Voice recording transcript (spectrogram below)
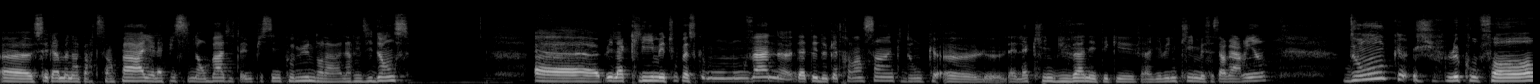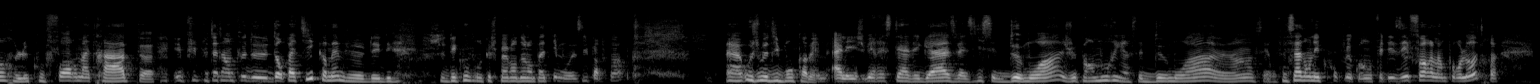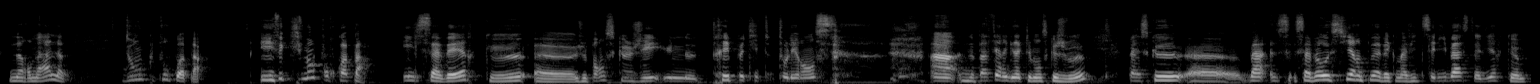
C'est quand même un appart sympa il y a la piscine en bas tu as une piscine commune dans la, la résidence euh, la clim et tout, parce que mon, van datait de 85, donc euh, la, clim du van était, enfin, il y avait une clim, mais ça servait à rien. Donc le confort, le confort m'attrape, et puis peut-être un peu d'empathie quand même. Je, découvre que je peux avoir de l'empathie moi aussi parfois. Euh, où je me dis bon quand même, allez, je vais rester à Vegas, vas-y, c'est deux mois, je vais pas en mourir, c'est deux mois, hein, on fait ça dans les couples, quoi, on fait des efforts l'un pour l'autre, normal. Donc pourquoi pas? Et effectivement, pourquoi pas? Il s'avère que euh, je pense que j'ai une très petite tolérance à ne pas faire exactement ce que je veux, parce que euh, bah, ça va aussi un peu avec ma vie de célibat, c'est-à-dire que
